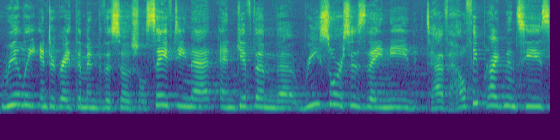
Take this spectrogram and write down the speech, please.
really integrate them into the social safety net, and give them the resources they need to have healthy pregnancies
